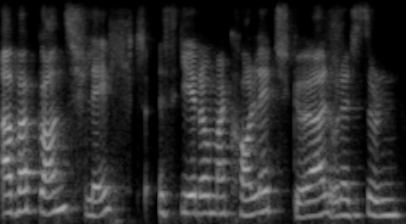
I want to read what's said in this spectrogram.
Aber ganz schlecht. Es geht um ein College Girl oder so ein,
